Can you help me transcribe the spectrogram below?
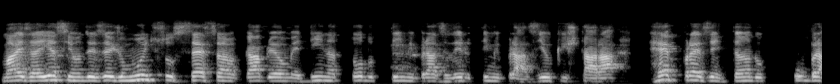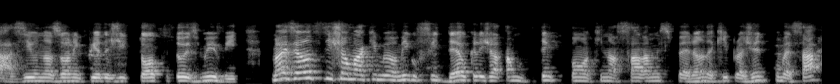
Mas aí, assim, eu desejo muito sucesso a Gabriel Medina, todo o time brasileiro, time Brasil, que estará representando o Brasil nas Olimpíadas de Tóquio 2020. Mas antes de chamar aqui meu amigo Fidel, que ele já está um tempão aqui na sala me esperando aqui para a gente conversar,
